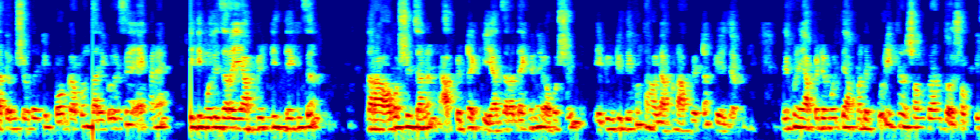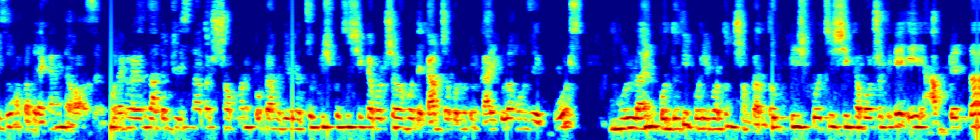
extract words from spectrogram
জাতীয় বিশ্ববিদ্যালয় একটি প্রজ্ঞাপন জারি করেছে। এখানে ইতিমধ্যে যারা এই আপডেটটি দেখেছেন, তারা অবশ্যই জানেন আপডেটটা কি। আর যারা দেখেন অবশ্যই এই ভিডিওটি দেখুন, তাহলে আপনারা আপডেটটা পেয়ে যাবেন। দেখুন, এই আপডেটের মধ্যে আপনাদের পরীক্ষা সংক্রান্ত সবকিছু আপনাদের এখানে দেওয়া আছে। এখানে আছে জাতীয় বিশ্ববিদ্যালয় স্নাতক সম্মান প্রোগ্রাম দুই হাজার চব্বিশ পঁচিশ শিক্ষাবর্ষ হতে কার্যকর নতুন কারিকুলাম অনুযায়ী কোর্স মূল্যায়ন পদ্ধতি পরিবর্তন সংক্রান্ত চব্বিশ পঁচিশ শিক্ষাবর্ষ থেকে এই আপডেটটা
